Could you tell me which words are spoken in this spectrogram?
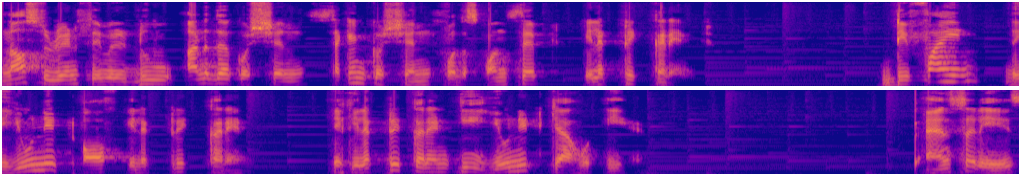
Now students we will do another question second question for this concept electric current define the unit of electric current एक इलेक्ट्रिक करंट की यूनिट क्या होती है? Answer is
